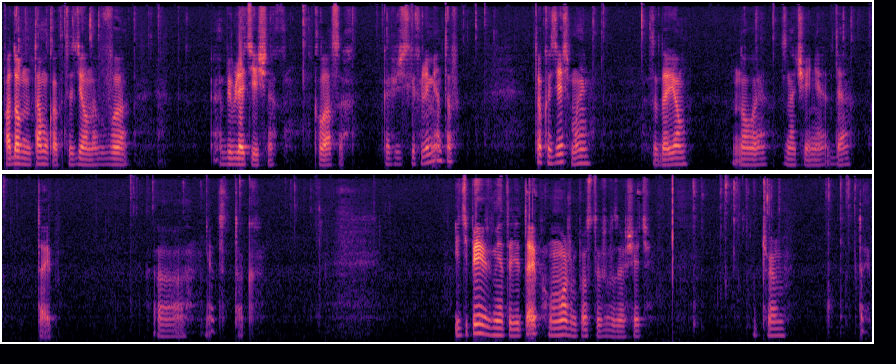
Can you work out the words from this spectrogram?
Подобно тому, как это сделано в библиотечных классах графических элементов. Только здесь мы задаем новое значение для type. Uh, нет, так. И теперь в методе type мы можем просто возвращать return type.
